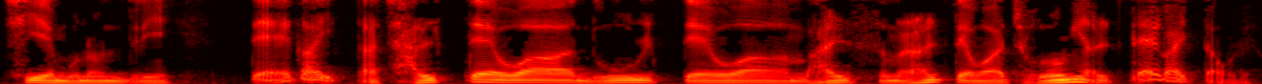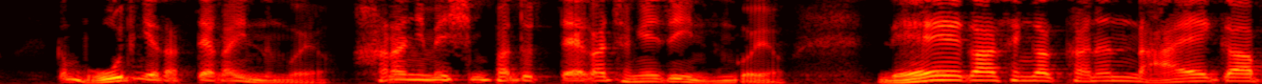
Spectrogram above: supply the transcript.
지혜 문헌들이 때가 있다. 잘 때와 누울 때와 말씀을 할 때와 조용히 할 때가 있다고 그래요. 그러니까 모든 게 다 때가 있는 거예요. 하나님의 심판도 때가 정해져 있는 거예요. 내가 생각하는 나가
